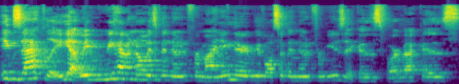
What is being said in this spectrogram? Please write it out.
Exactly. Yeah, we, we haven't always been known for mining. There, we've also been known for music as far back as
